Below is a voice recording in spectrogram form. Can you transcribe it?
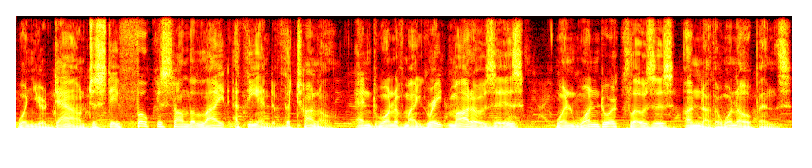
when you're down to stay focused on the light at the end of the tunnel. And one of my great mottos is, when one door closes, another one opens.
